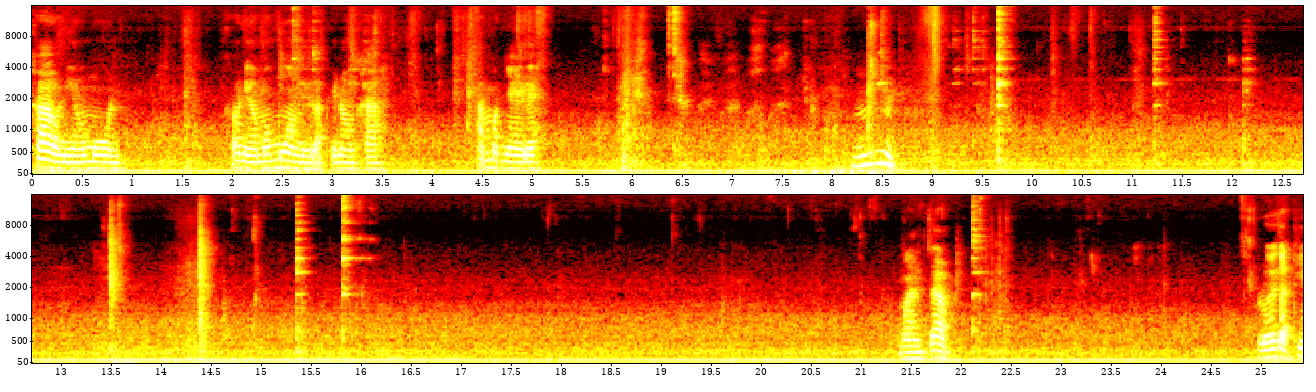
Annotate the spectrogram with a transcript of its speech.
ข้าวเหนียวมูนข้าวเหนียวมะม่วงนี่แหละพี่น้องค่ะทำบักใหญ่เลย อืมานจับโรยกะทิ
